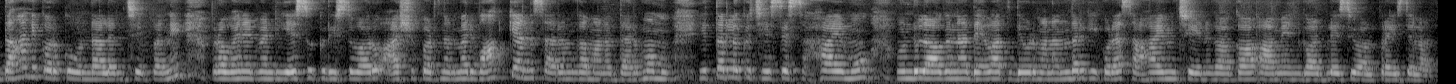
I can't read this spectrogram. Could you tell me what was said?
దాని కొరకు ఉండాలని చెప్పని ప్రభు అయినటువంటి యేసుక్రీస్తు వారు ఆశపడుతున్నాడు మరి వాక్యానుసారంగా మన ధర్మము ఇతరులకు చేసే సహాయము ఉండులాగున్న దేవాత దేవుడు మనందరికీ కూడా సహాయం చేయనుగాక. Amen. God bless you all. Praise the lord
